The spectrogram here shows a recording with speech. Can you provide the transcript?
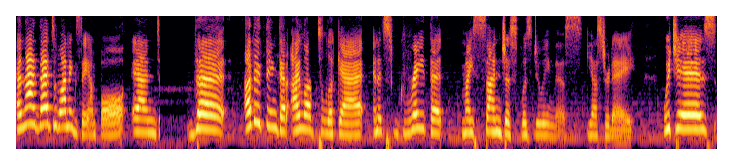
And that that's one example. And the other thing that I love to look at, and it's great that my son just was doing this yesterday, which is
